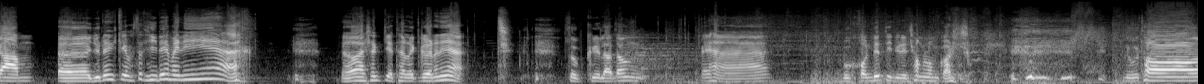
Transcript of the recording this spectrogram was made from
กามเอออยู่เล่นเกมสักทีได้ไหมเนี่ย เออฉันเกลียดเธอเหลือเกินนะเนี่ยสรุปคือเราต้องไปหา บุคคลที่ติดอยู่ในช่องลมก่อน หนูทอง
